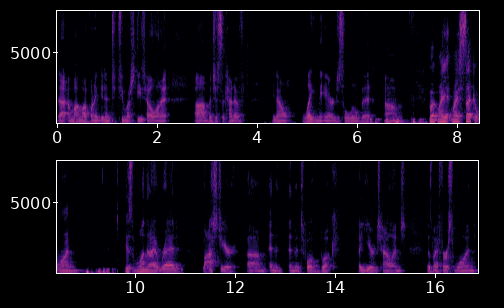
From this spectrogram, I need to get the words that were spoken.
that I'm, I'm not going to get into too much detail on it, um, but just to kind of, you know, lighten the air just a little bit. Um, but my my second one is one that I read last year um, in the in the 12 book a year challenge. It was my first one,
